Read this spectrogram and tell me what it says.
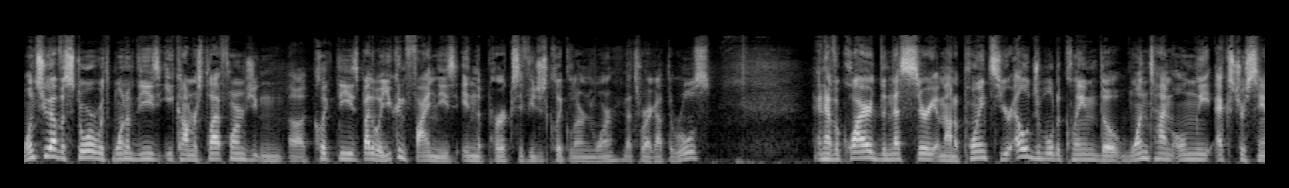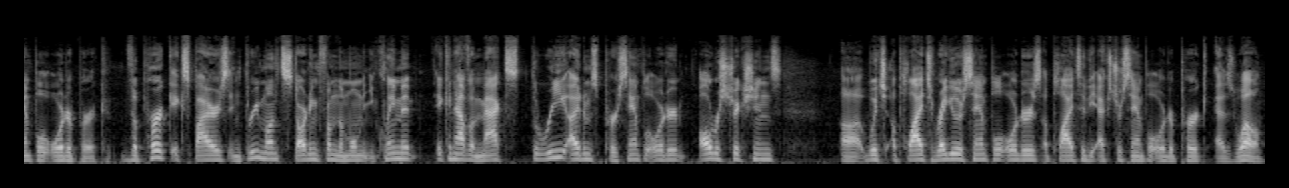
Once you have a store with one of these e-commerce platforms, you can uh, click these. By the way, you can find these in the perks if you just click learn more. That's where I got the rules. And have acquired the necessary amount of points, you're eligible to claim the one time only extra sample order perk. The perk expires in three months starting from the moment you claim it. It can have a max three items per sample order. All restrictions uh, which apply to regular sample orders, apply to the extra sample order perk as well.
